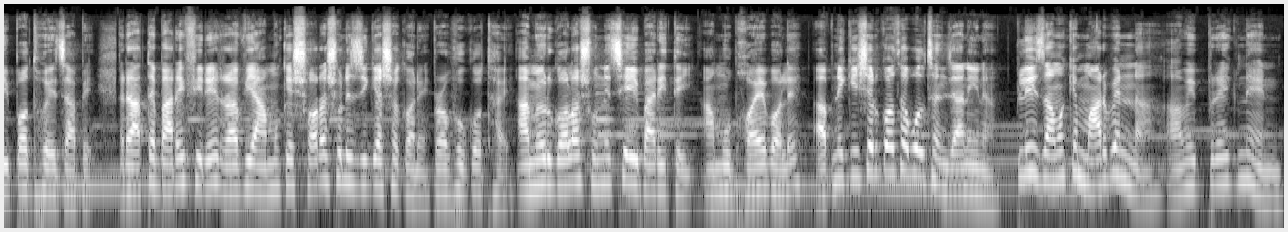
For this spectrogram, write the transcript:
বিপদ হয়ে যাবে। রাতে বাড়ি ফিরে রবি আমুকে সরাসরি জিজ্ঞাসা করে, প্রভু কোথায়? আমি ওর গলা শুনেছি এই আমু ভয়ে বলে, আপনি কিসের কথা বলছেন জানি না। প্লিজ আমাকে মারবেন না, আমি প্রেগনেন্ট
